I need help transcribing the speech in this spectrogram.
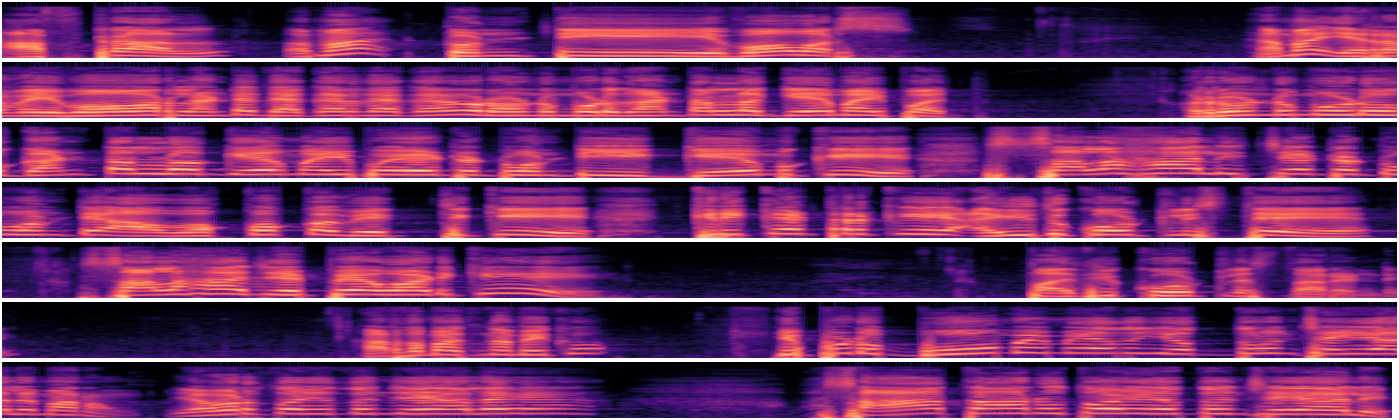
ఆఫ్టర్ ఆల్ అమ్మా ట్వంటీ ఓవర్స్. అమ్మా ఇరవై ఓవర్లు అంటే దగ్గర దగ్గర రెండు మూడు గంటల్లో గేమ్ అయిపోద్ది. రెండు మూడు గంటల్లో గేమ్ అయిపోయేటటువంటి ఈ గేమ్కి సలహాలు ఇచ్చేటటువంటి ఆ ఒక్కొక్క వ్యక్తికి క్రికెటర్కి ఐదు కోట్లు ఇస్తే సలహా చెప్పేవాడికి పది కోట్లు ఇస్తారండి అర్థమవుతుందా మీకు? ఇప్పుడు భూమి మీద యుద్ధం చేయాలి మనం. ఎవరితో యుద్ధం చేయాలి? సాతానుతో యుద్ధం చేయాలి.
